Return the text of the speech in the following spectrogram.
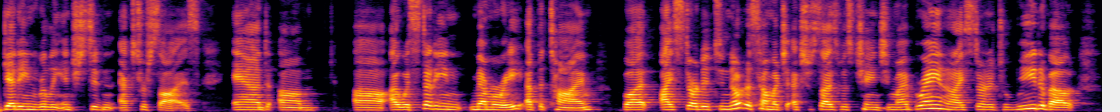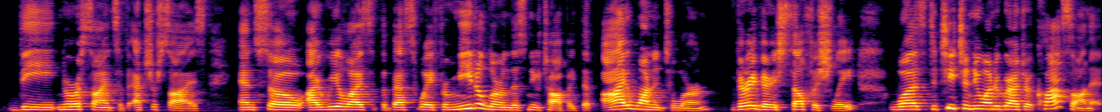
getting really interested in exercise. And um, uh, I was studying memory at the time, but I started to notice how much exercise was changing my brain. And I started to read about the neuroscience of exercise. And so I realized that the best way for me to learn this new topic that I wanted to learn, very, very selfishly, was to teach a new undergraduate class on it.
